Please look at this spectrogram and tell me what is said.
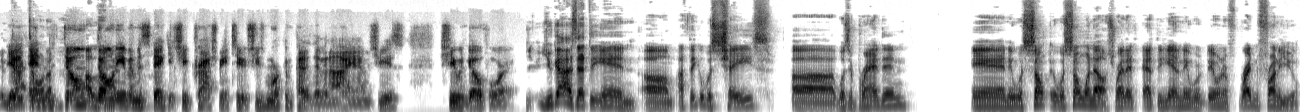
yeah, Daytona. and don't don't it. even mistake it. She'd crash me too. She's more competitive than I am. She's she would go for it. You guys at the end, um, I think it was Chase. Uh, was it Brandon? And it was some it was someone else right at, at the end. They were they were right in front of you.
